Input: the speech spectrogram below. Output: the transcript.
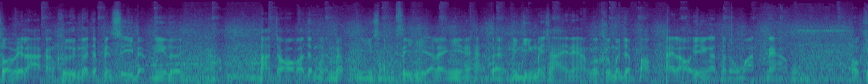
ส่วนเวลากลางคืนก็จะเป็นสีแบบนี้เลยนะครับ หน้าจอก็จะเหมือนแบบมีสองสีอะไรอย่างนี้นะฮะ แต่จริงๆไม่ใช่นะครับ ก็คือมันจะปรับให้เราเองอัตโนมัตินะครับผม โอเค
